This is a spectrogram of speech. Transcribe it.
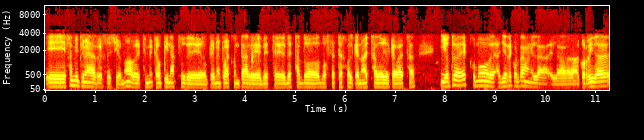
Eh, esa es mi primera reflexión, ¿no? A ver, ¿qué, opinas tú de, o qué me puedes contar de, de, este, de estas dos, dos festejos, el que no ha estado y el que va a estar? Y otro es como ayer recordaban en la, en la corrida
